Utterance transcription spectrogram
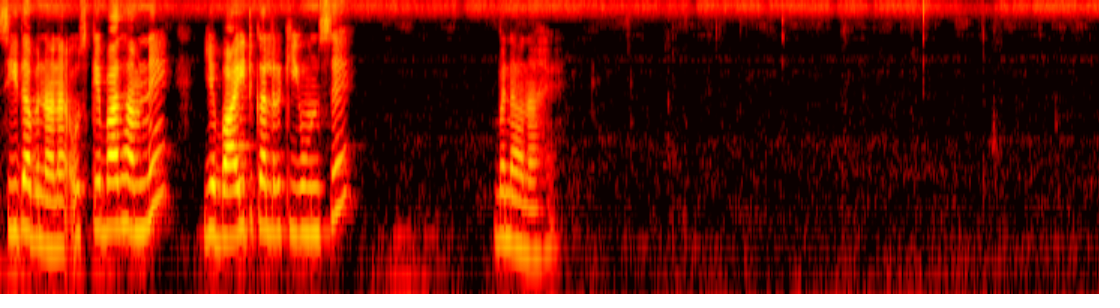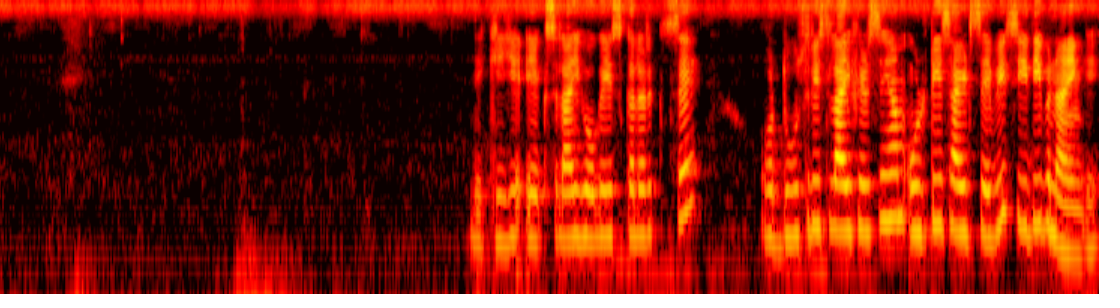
सीधा बनाना है। उसके बाद हमने ये वाइट कलर की ऊन से बनाना है। देखिए, ये एक सिलाई हो गई इस कलर से और दूसरी सिलाई फिर से हम उल्टी साइड से भी सीधी बनाएँगे।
